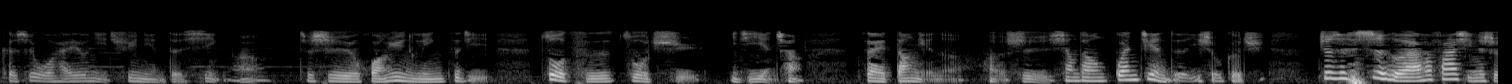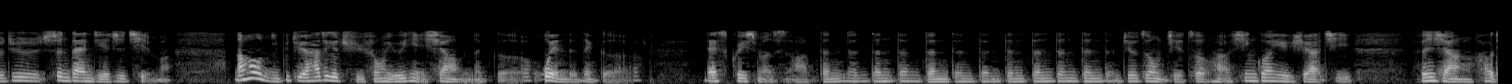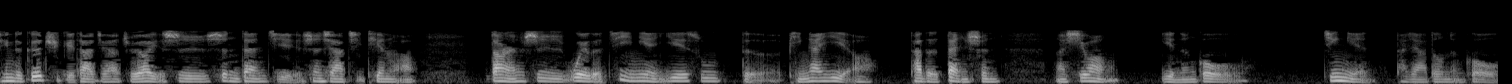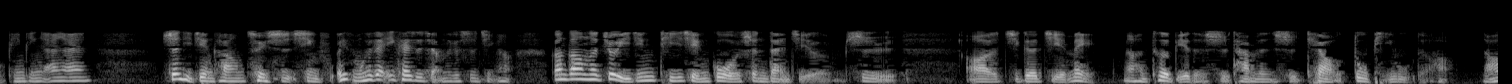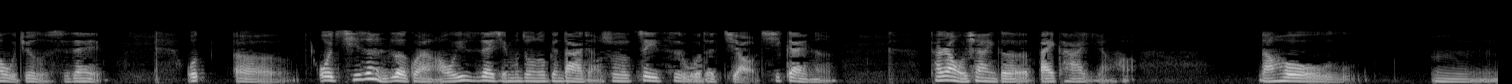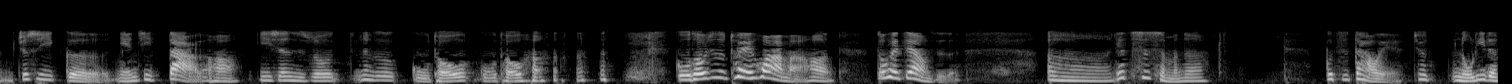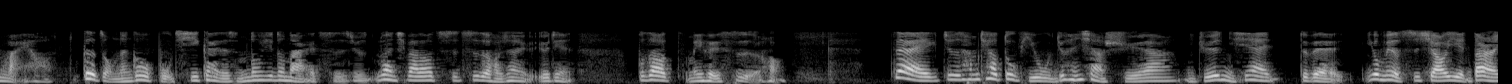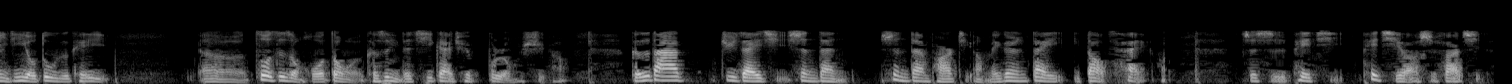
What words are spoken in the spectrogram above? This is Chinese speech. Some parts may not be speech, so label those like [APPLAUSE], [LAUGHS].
可是我还有你去年的信啊！这是黄韵玲自己作词作曲以及演唱，在当年呢，啊，是相当关键的一首歌曲，就是适合啊，它发行的时候就是圣诞节之前嘛。然后你不觉得它这个曲风有一点像那个 Wham 的那个 Last Christmas 啊？噔噔噔噔噔噔噔噔噔噔噔噔，就这种节奏哈。星光夜语徐雅琪。分享好听的歌曲给大家，主要也是圣诞节剩下几天了啊，当然是为了纪念耶稣的平安夜啊，他的诞生。那希望也能够今年大家都能够平平安安，身体健康，最是幸福。哎，怎么会在一开始讲这个事情哈？刚刚呢就已经提前过圣诞节了，是啊、几个姐妹。那很特别的是，他们是跳肚皮舞的哈，然后我就实在，我呃，我其实很乐观啊，我一直在节目中都跟大家讲说，这一次我的脚膝盖呢，它让我像一个掰咖一样哈，然后嗯，就是一个年纪大了哈，医生是说那个骨头骨头哈，[LAUGHS] 骨头就是退化嘛哈，都会这样子的。嗯、要吃什么呢？不知道诶，就努力的买哈，各种能够补膝盖的什么东西都拿来吃，就乱七八糟吃，吃的好像有，有点不知道怎么一回事哈。再来就是他们跳肚皮舞，你就很想学啊。你觉得你现在对不对？又没有吃宵夜，当然已经有肚子可以呃做这种活动了，可是你的膝盖却不容许哈。可是大家聚在一起，圣诞。圣诞 party 啊，每个人带一道菜哈，这是佩奇佩奇老师发起的。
